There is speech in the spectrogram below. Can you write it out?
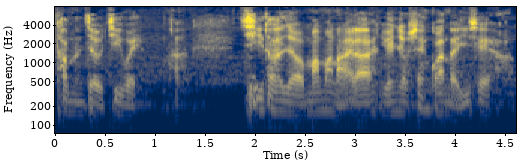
他们就有机会。啊，其他就慢慢来了，原有相关的一些啊。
